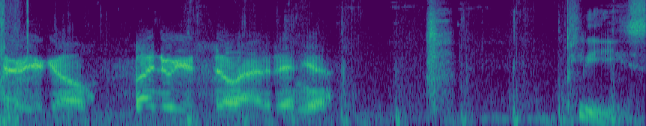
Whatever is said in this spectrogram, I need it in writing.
There you go. I knew you still had it in you. Please.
